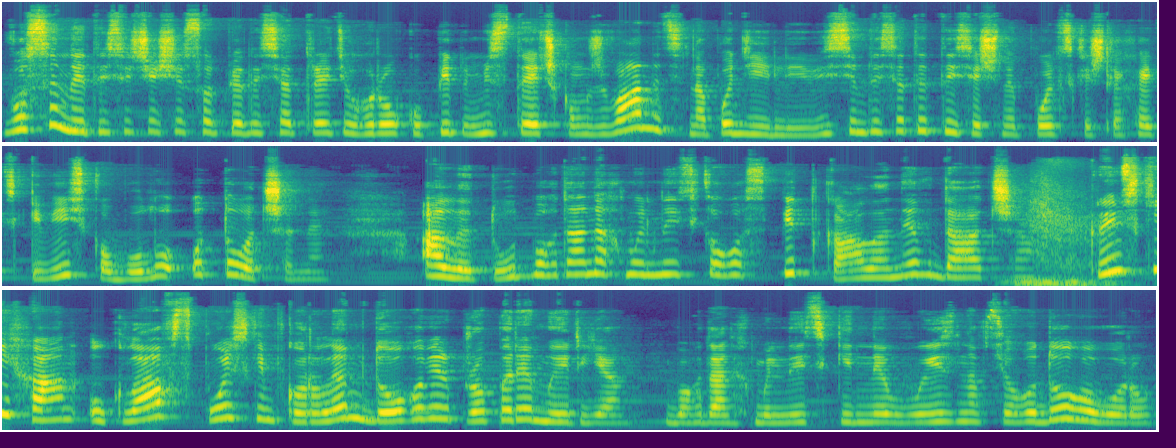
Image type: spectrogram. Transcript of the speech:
Восени 1653 року під містечком Жванець на Поділлі 80-тисячне польське шляхетське військо було оточене, але тут Богдана Хмельницького спіткала невдача. Кримський хан уклав з польським королем договір про перемир'я. Богдан Хмельницький не визнав цього договору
